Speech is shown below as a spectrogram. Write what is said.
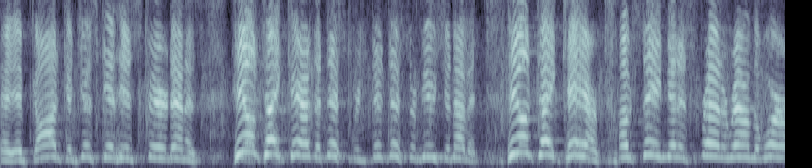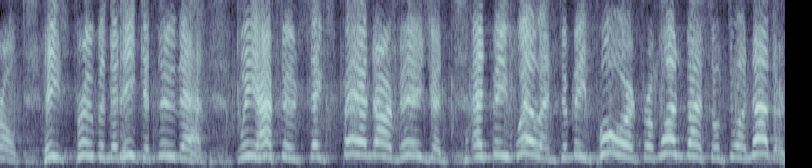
if God could just get His Spirit in us, He'll take care of the, the distribution of it. He'll take care of seeing that it's spread around the world. He's proven that He can do that. We have to expand our vision and be willing to be poured from one vessel to another.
